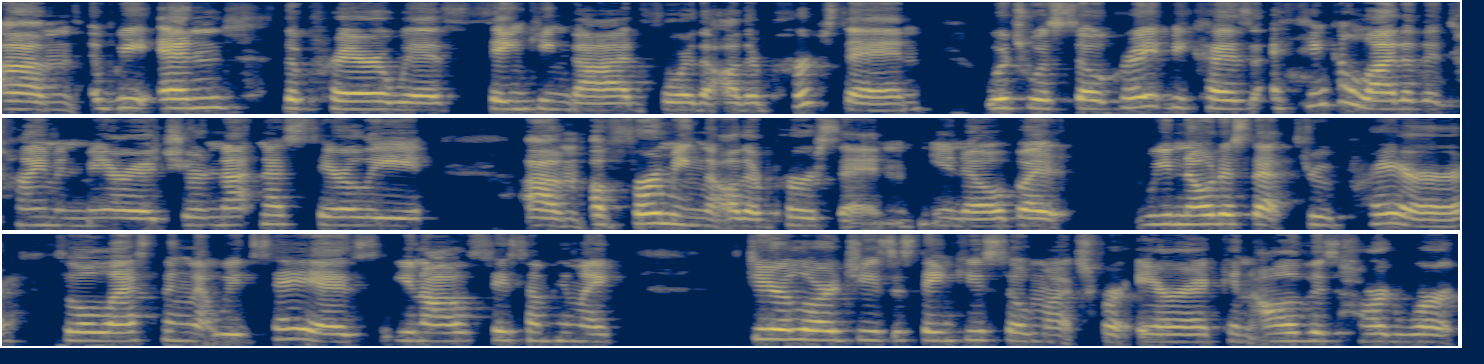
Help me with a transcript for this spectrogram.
Um, we end the prayer with thanking god for the other person which was so great because i think a lot of the time in marriage you're not necessarily um, affirming the other person you know? But we notice that through prayer so the last thing that we'd say is you know i'll say something like dear lord jesus thank you so much for eric and all of his hard work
